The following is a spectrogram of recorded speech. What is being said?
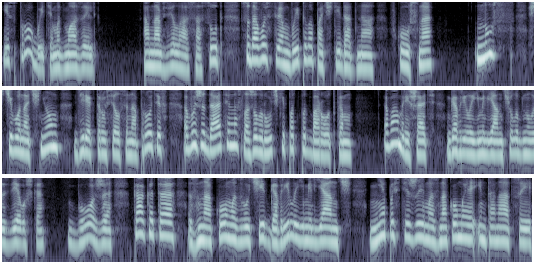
«Испробуйте, мадемуазель». Она взяла сосуд, с удовольствием выпила почти до дна. «Вкусно». «Ну-с, с чего начнем?» Директор уселся напротив, выжидательно сложил ручки под подбородком. «Вам решать», — Гаврила Емельянович улыбнулась девушка. «Боже, как это знакомо звучит, Гаврила Емельянович! Непостижимо знакомые интонации.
